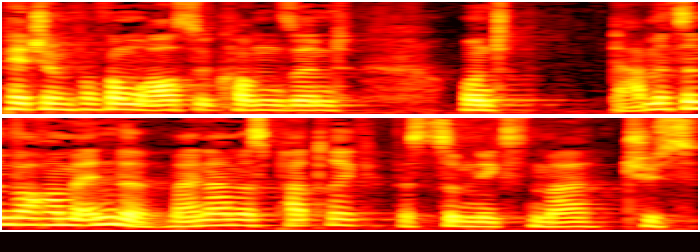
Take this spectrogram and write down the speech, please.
patreon.com rausgekommen sind. Und damit sind wir auch am Ende. Mein Name ist Patrick, bis zum nächsten Mal. Tschüss.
